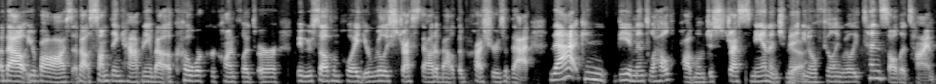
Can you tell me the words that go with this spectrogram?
about your boss, about something happening, about a coworker conflict, or maybe you're self-employed, you're really stressed out about the pressures of that. That can be a mental health problem, just stress management, Yeah. you know, feeling really tense all the time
